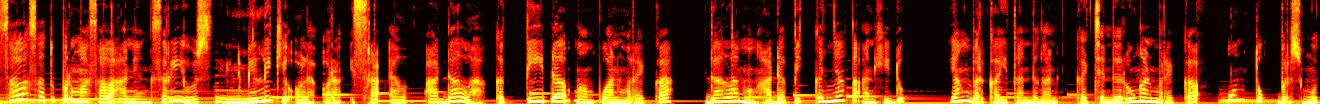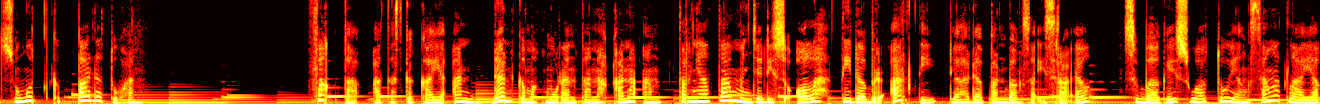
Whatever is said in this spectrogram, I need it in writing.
Salah satu permasalahan yang serius yang dimiliki oleh orang Israel adalah ketidakmampuan mereka dalam menghadapi kenyataan hidup yang berkaitan dengan kecenderungan mereka untuk bersungut-sungut kepada Tuhan. Fakta atas kekayaan dan kemakmuran tanah Kanaan ternyata menjadi seolah tidak berarti di hadapan bangsa Israel sebagai suatu yang sangat layak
